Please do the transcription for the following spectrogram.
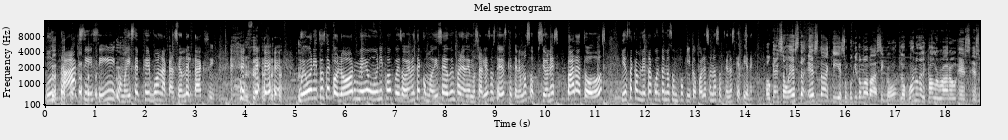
un taxi, sí, como dice Pitbull en la canción del taxi. Muy bonito este color, medio único, pues obviamente como dice Edwin, para demostrarles a ustedes que tenemos opciones para todos. Y esta camioneta, cuéntanos un poquito, ¿cuáles son las opciones que tiene? Ok, so esta, esta aquí es un poquito más básico. Lo bueno del Colorado es, es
